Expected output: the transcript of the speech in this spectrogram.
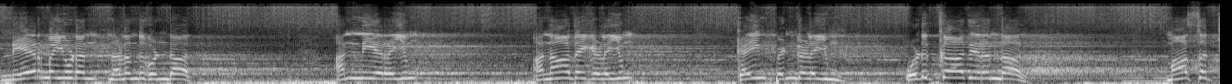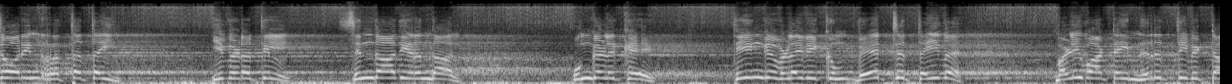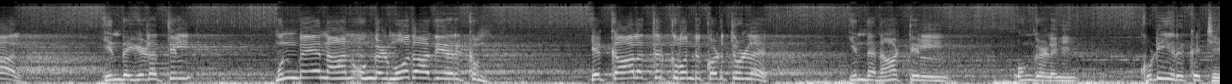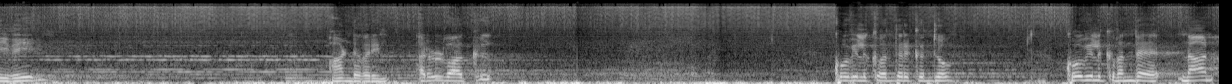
நேர்மையுடன் நடந்து கொண்டால் அந்நியரையும் அனாதைகளையும் கைம்பெண்களையும் ஒடுக்காதிருந்தால் மாசற்றோரின் இரத்தத்தை இவ்விடத்தில் சிந்தாதிருந்தால் உங்களுக்கு தீங்கு விளைவிக்கும் வேற்று தெய்வ வழிபாட்டை நிறுத்திவிட்டால் இந்த இடத்தில் முன்பே நான் உங்கள் மூதாதையருக்கும். எக்காலத்திற்கும் ஒன்று கொடுத்துள்ள இந்த நாட்டில் உங்களை குடியிருக்கச் செய்வேன். ஆண்டவரின் அருள்வாக்கு. கோவிலுக்கு வந்திருக்கின்றோம். கோவிலுக்கு வந்த நான்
